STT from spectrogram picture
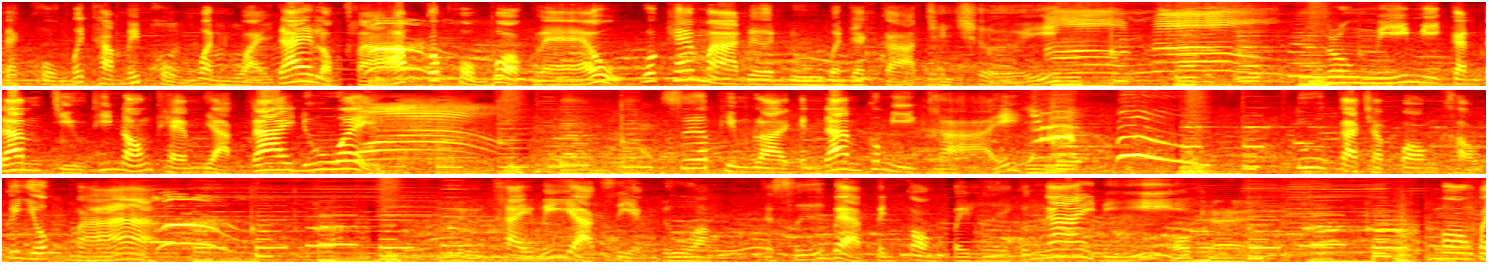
แต่คงไม่ทำให้ผมหวั่นไหวได้หรอกครับ ก็ผมบอกแล้วว่าแค่มาเดินดูบรรยากาศเฉยๆ ตรงนี้มีกันดั้มจิ๋วที่น้องแถมอยากได้ด้วย เสื้อพิมพ์ลายกันดั้มก็มีขาย ตู้กาชาปองเขาก็ยกมาห รือใครไม่อยากเสี่ยงดวง จะซื้อแบบเป็นกล่องไปเลยก็ง่ายดี Okay. มองไป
